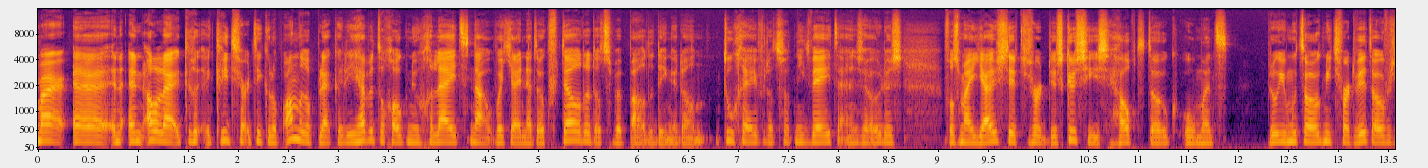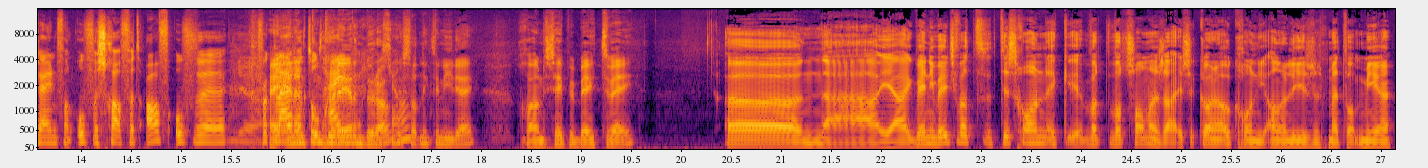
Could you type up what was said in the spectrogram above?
maar, eh, en, en allerlei kri- kritische artikelen op andere plekken. Die hebben toch ook nu geleid. Nou, wat jij net ook vertelde. Dat ze bepaalde dingen dan toegeven. Dat ze dat niet weten en zo. Dus volgens mij juist dit soort discussies helpt het ook om het... Ik bedoel, je moet er ook niet zwart-wit over zijn van of we schaffen het af of we Hey, verklaren en een het tot concurrerend heilig. bureau, is dat niet een idee? Gewoon de CPB 2. Eh, nou ja, ik weet niet. Weet je wat? Het is gewoon, ik, wat, wat Sanne zei. Ze kunnen ook gewoon die analyses met wat meer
